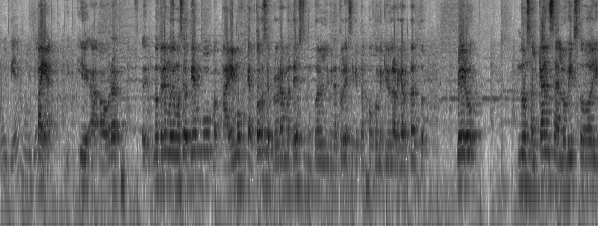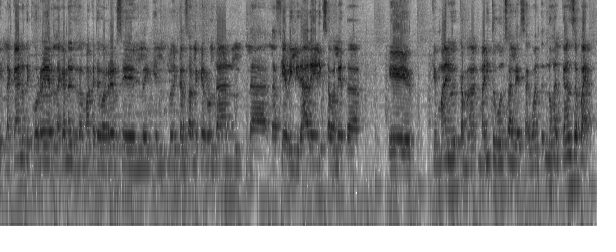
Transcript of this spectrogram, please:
muy bien, muy bien. Vaya, y, ahora no tenemos demasiado tiempo, haremos 14 programas de estos en toda la eliminatoria, así que tampoco me quiero alargar tanto. Pero nos alcanza lo visto hoy, la ganas de correr, la ganas de Damaca de barrerse, lo incansable que es Roldán, la, fiabilidad de Eric Zabaleta, eh, que Mario, Marito González aguanta, nos alcanza. Vaya,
